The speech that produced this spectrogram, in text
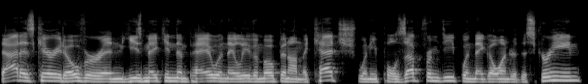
that has carried over and he's making them pay when they leave him open on the catch, when he pulls up from deep, when they go under the screen.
